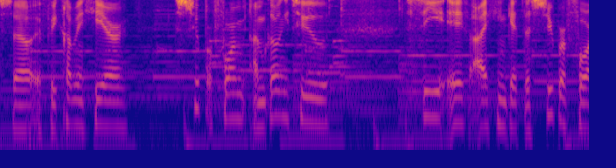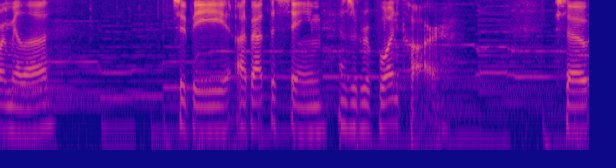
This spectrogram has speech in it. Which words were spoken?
So if we come in here, super form, I'm going to see if I can get the super formula to be about the same as a Group 1 car. So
